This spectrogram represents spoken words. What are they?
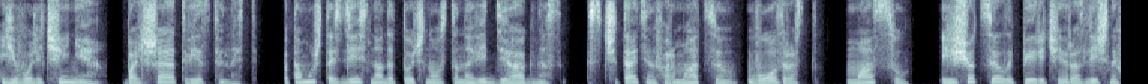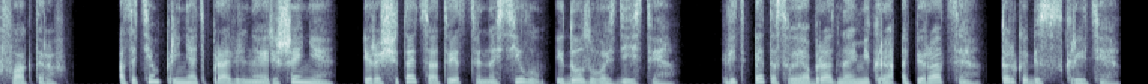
Его лечение — большая ответственность, потому что здесь надо точно установить диагноз считать информацию, возраст, массу и еще целый перечень различных факторов, а затем принять правильное решение и рассчитать соответственно силу и дозу воздействия. Ведь это своеобразная микрооперация, только без вскрытия.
